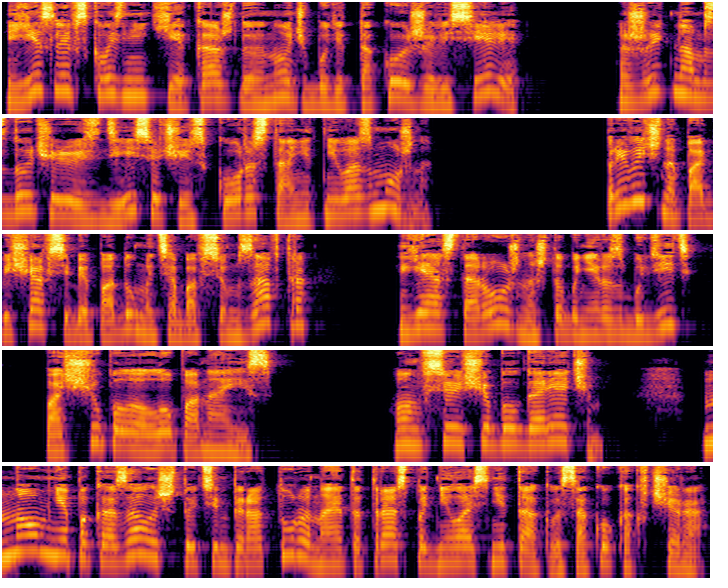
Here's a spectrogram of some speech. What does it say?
Если в сквозняке каждую ночь будет такое же веселье, жить нам с дочерью здесь очень скоро станет невозможно. Привычно пообещав себе подумать обо всем завтра, я осторожно, чтобы не разбудить, пощупала лоб Анаис. Он все еще был горячим, но мне показалось, что температура на этот раз поднялась не так высоко, как вчера.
